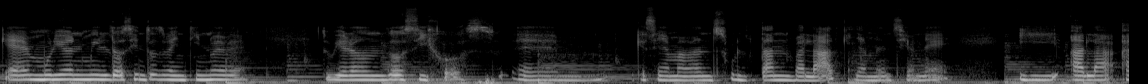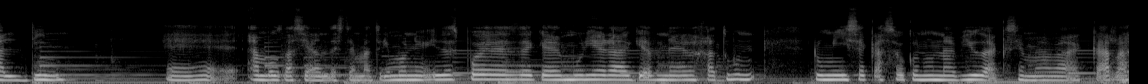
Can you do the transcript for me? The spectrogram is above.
que murió en 1229. Tuvieron dos hijos em, que se llamaban Sultán Balad, que ya mencioné, y Ala al-Din. Eh, ambos nacieron de este matrimonio y después de que muriera Gefner Hatun, Rumi se casó con una viuda que se llamaba Karra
